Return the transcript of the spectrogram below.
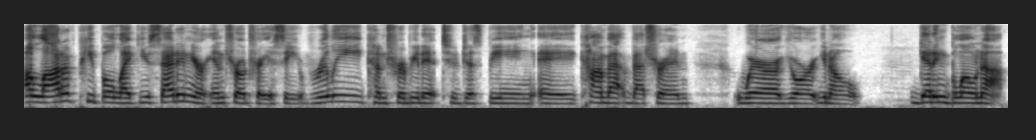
a lot of people, like you said in your intro, Tracey, really contributed to just being a combat veteran where you're, you know, getting blown up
